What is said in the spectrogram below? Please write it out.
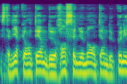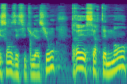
C'est-à-dire qu'en termes de renseignement, en termes de connaissance des situations, très certainement,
